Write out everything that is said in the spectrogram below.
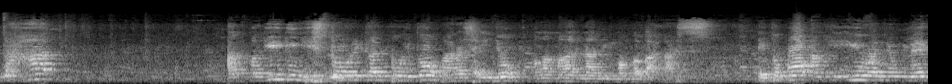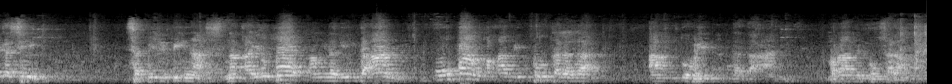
lahat at magiging historical po ito para sa inyo, mga mahal naming mambabatas. Ito po ang iiwan yung legacy sa Pilipinas na kayo po ang naging daan upang makamit po talaga ang tuwid na daan. Marami pong salamat.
